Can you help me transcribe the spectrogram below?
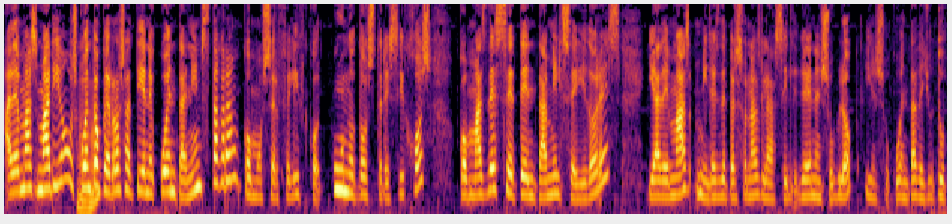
Además, Mario, os cuento que Rosa tiene cuenta en Instagram como ser feliz con uno, dos, tres hijos, con más de 70.000 seguidores y además miles de personas la siguen en su blog y en su cuenta de YouTube.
